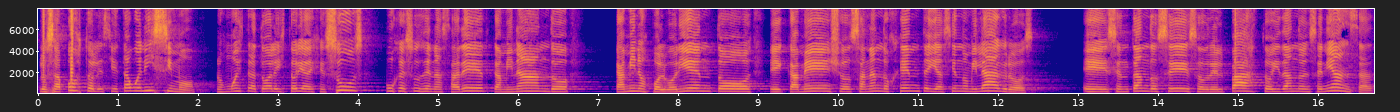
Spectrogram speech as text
los apóstoles y está buenísimo. Nos muestra toda la historia de Jesús, un Jesús de Nazaret caminando, caminos polvorientos, eh, camellos, sanando gente y haciendo milagros, sentándose sobre el pasto y dando enseñanzas.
